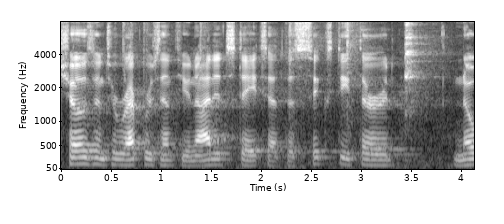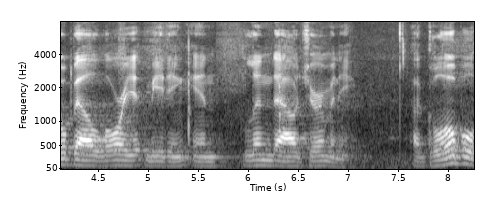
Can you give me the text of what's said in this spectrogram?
chosen to represent the United States at the 63rd Nobel laureate meeting in Lindau, Germany, a global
